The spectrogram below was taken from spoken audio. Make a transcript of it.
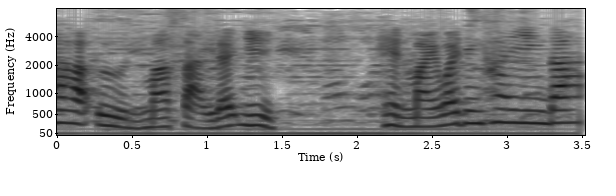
ผ้าอื่นมาใส่ได้อีก เห็นไหมว่ายิ่งให้ยิ่งได้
